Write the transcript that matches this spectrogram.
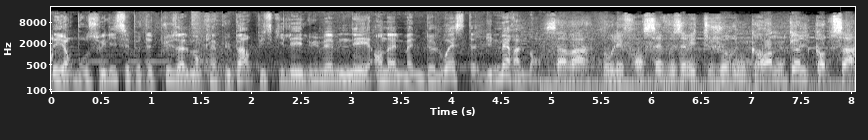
D'ailleurs, Bruce Willis est peut-être plus allemand que la plupart puisqu'il est lui-même né en Allemagne de l'Ouest d'une mère allemande. Ça va, vous les Français, vous avez toujours une grande gueule comme ça.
